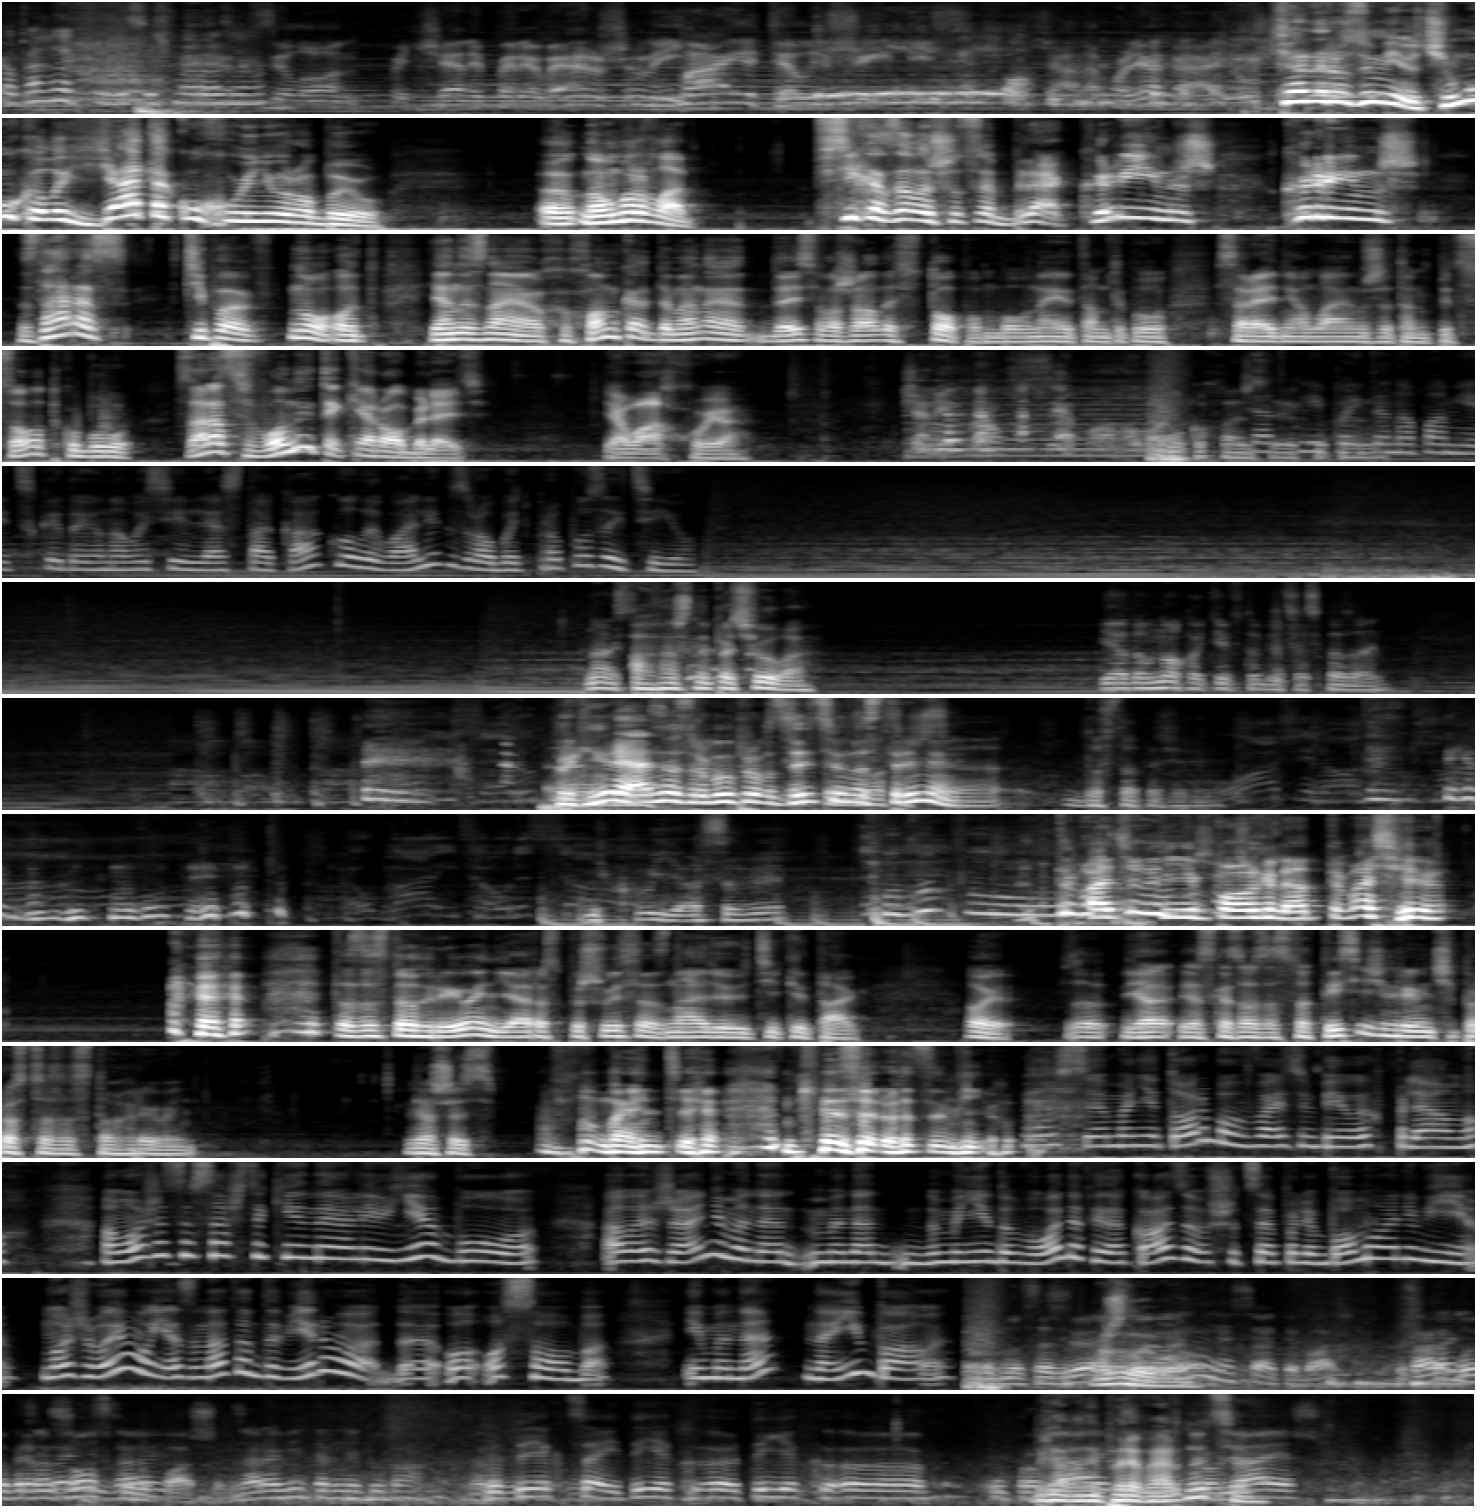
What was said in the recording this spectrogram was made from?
Покажи, як ти висиш морозиво. Силон пече не перевершений. Маєте лишитись. Я наполягаю. Я не розумію, чому, коли я таку хуйню робив. Е, Влад. Всі казали, що це, бля, крінж, крінж. Зараз, типа, ну, от, я не знаю, хохомка для мене десь вважалась топом, бо в неї там, типу, середній онлайн вже там 500 був. Зараз вони таке роблять. Я вахую. Чат кліпайте на пам'ять скидаю на весілля стака, коли Валік зробить пропозицію. Настя, А вона ж не почула. я давно хотів тобі це сказати. Прикинь, реально зробив пропозицію на стрімі. Достаточно. Ніхуя собі. Ти бачив її погляд, ти бачив? Та за 100 гривень я розпишуся з Надією тільки так. Ой, за, я, я сказав за 100 тисяч гривень чи просто за 100 гривень? Я щось в моменті не зрозумів. Комусь монітор був весь в білих плямах. А може це все ж таки не олів'є було? Але Женя мене, мене мені доводив і доказував, що це по-любому олів'є. Можливо, я занадто довірлива е, о- особа, і мене наїбали. Можливо. Зараз ми прям жорстко лупашимо. Зараз вітер не туди. Ну ти як цей, ти як е, ти як е, управляєш. Бля, вони перевернуться? управляєш.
